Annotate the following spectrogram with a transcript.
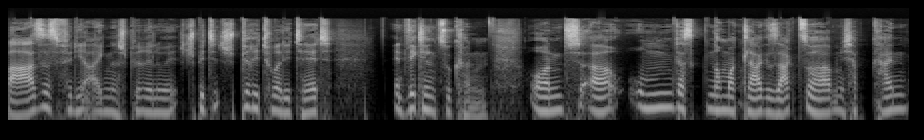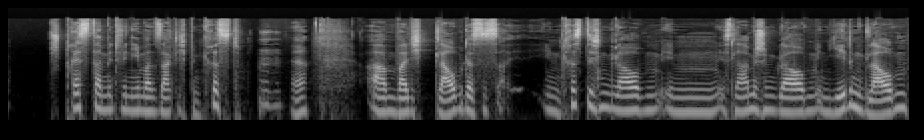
Basis für die eigene Spiritualität entwickeln zu können. Und äh, um das nochmal klar gesagt zu haben, ich habe keinen Stress damit, wenn jemand sagt, ich bin Christ. Mhm. Ja? Ähm, weil ich glaube, dass es im christlichen Glauben, im islamischen Glauben, in jedem Glauben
